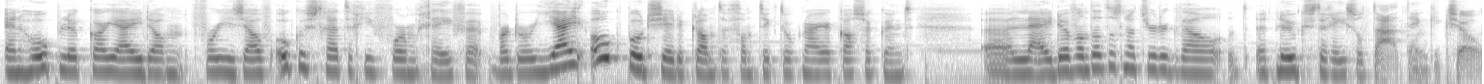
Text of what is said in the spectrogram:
En hopelijk kan jij dan voor jezelf ook een strategie vormgeven, waardoor jij ook potentiële klanten van TikTok naar je kassa kunt uh, leiden. Want dat is natuurlijk wel het, leukste resultaat, denk ik zo.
